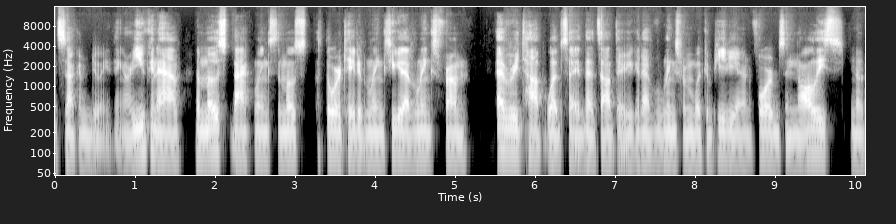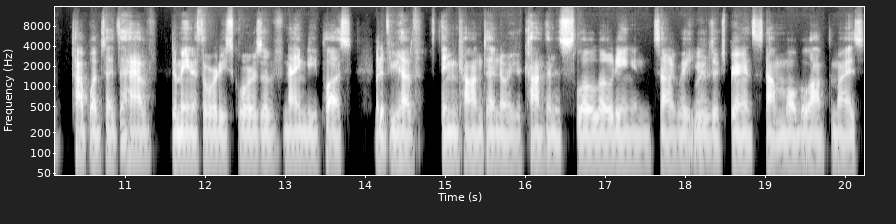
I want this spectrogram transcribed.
it's not going to do anything. Or you can have the most backlinks, the most authoritative links. You could have links from every top website that's out there. You could have links from Wikipedia and Forbes and all these, you know, top websites that have domain authority scores of 90 plus. But if you have thin content or your content is slow loading and it's not a great right. user experience, it's not mobile optimized,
